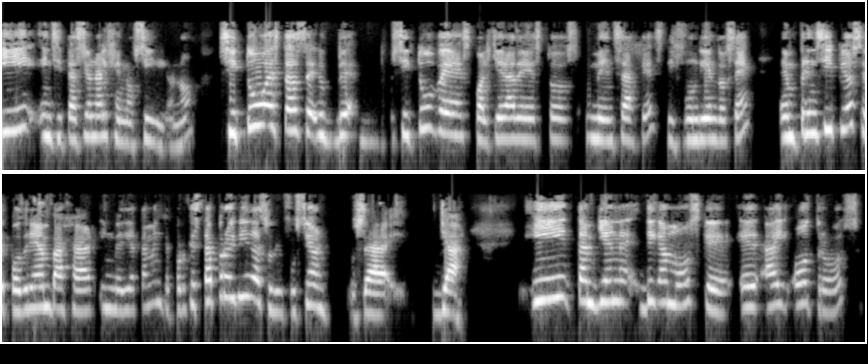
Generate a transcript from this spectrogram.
y incitación al genocidio, ¿no? Si tú estás, eh, si tú ves cualquiera de estos mensajes difundiéndose, en principio se podrían bajar inmediatamente porque está prohibida su difusión, o sea, ya. Y también digamos que eh, hay otros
